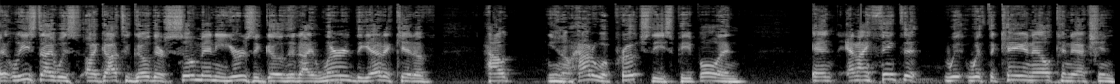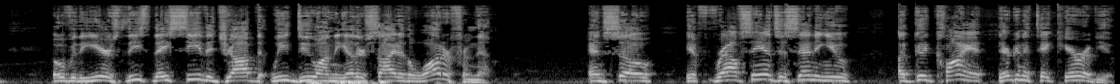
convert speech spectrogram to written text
at least I was I got to go there so many years ago that I learned the etiquette of how you know how to approach these people and and and I think that with, with the K and L connection over the years, these they see the job that we do on the other side of the water from them, and so if Ralph Sands is sending you a good client, they're going to take care of you.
